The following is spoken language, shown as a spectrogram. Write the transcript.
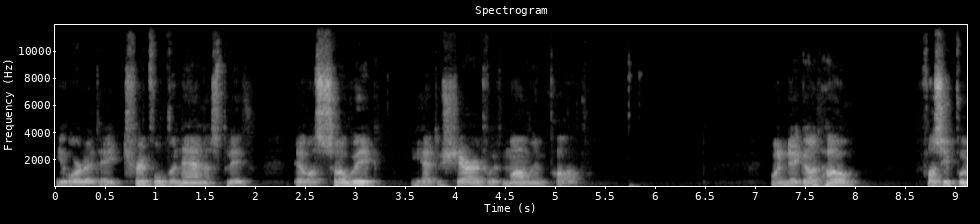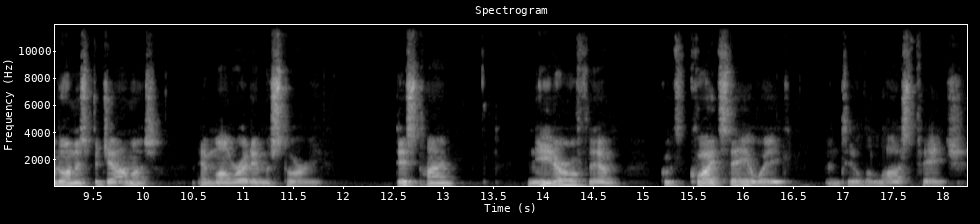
he ordered a triple banana split that was so big he had to share it with Mom and Pop. When they got home, Fozzie put on his pajamas and Mom read him a story. This time, neither of them could quite stay awake until the last page.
